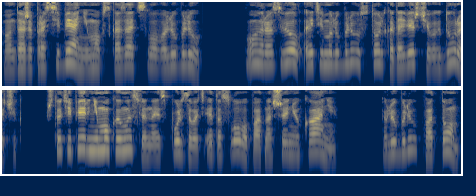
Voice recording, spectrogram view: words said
Он даже про себя не мог сказать слово «люблю». Он развел этим «люблю» столько доверчивых дурочек, что теперь не мог и мысленно использовать это слово по отношению к Ане. «Люблю потом».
